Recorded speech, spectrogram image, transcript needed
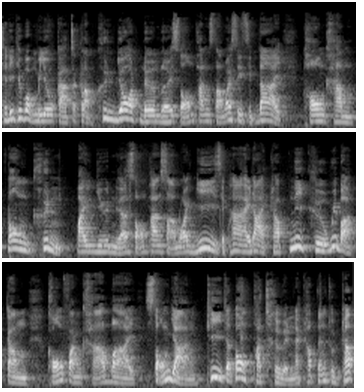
ชนิดที่ว่ามีโอกาสจะกลับขึ้นยอดเดิมเลย 2,340 ได้ ทองคำต้องขึ้นไปยืนเหนือ 2,325 ให้ได้ครับ นี่คือวิบากกรรมของฝั่งขาบาย 2 อย่างที่จะต้องเผชิญนะครับนักลงทุนครับ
